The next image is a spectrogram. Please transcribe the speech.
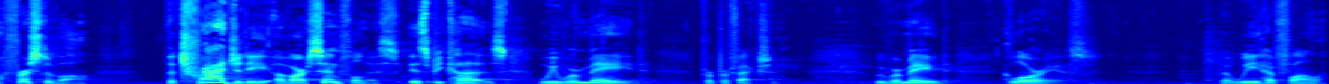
Well, first of all, the tragedy of our sinfulness is because we were made for perfection. We were made glorious, but we have fallen.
